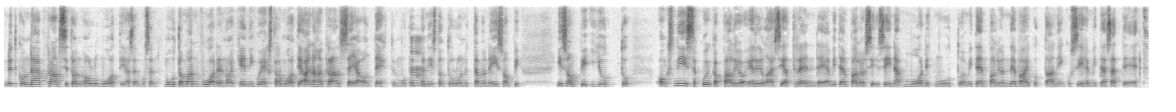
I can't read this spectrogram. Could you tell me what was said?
Nyt kun nämä kranssit on ollut muotia semmoisen muutaman vuoden oikein niin kuin ekstra muotia, ainahan kransseja on tehty, mutta mm. että niistä on tullut nyt tämmöinen isompi, isompi juttu. Onko niissä kuinka paljon erilaisia trendejä? Miten paljon siinä muodit muuttuu ja miten paljon ne vaikuttaa niin kuin siihen, mitä sä teet?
